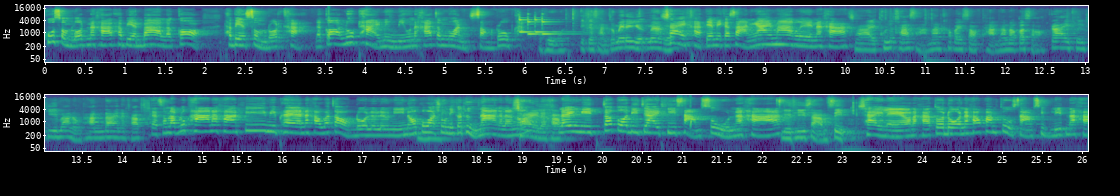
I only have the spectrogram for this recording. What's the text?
คู่สมรสนะคะ ทะเบียนบ้านแล้วก็ ทะเบียนสมรสค่ะ แล้วก็รูปถ่าย 1 นิ้วนะคะจำนวน 2 รูปค่ะ โอ้โหเอกสารก็ไม่ได้เยอะมากนะใช่ค่ะ เตรียมเอกสารง่ายมากเลยนะคะ ใช่คุณลูกค้าสามารถเข้าไปสอบถามทางรปสใกล้พื้นที่บ้านของท่านได้นะครับ แต่สำหรับลูกค้านะคะที่มีแพลนนะคะว่าจะออกโดนเร็วๆนี้เนาะเพราะว่าช่วงนี้ก็ถึงหน้ากันแล้วเนาะใช่แล้วครับและยังมีเจ้าตัว DJI T30 นะคะหรือที่30 ใช่แล้วนะคะ ตัวโดนนะคะความจุ 30 ลิตรนะคะ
